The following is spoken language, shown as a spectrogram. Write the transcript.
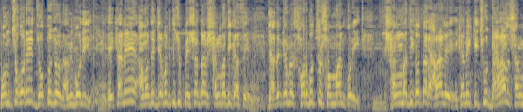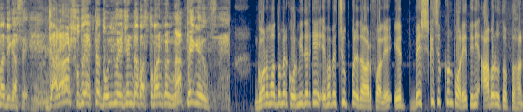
পঞ্চগড়ে যতজন আমি বলি এখানে আমাদের যেমন কিছু পেশাদার সাংবাদিক আছে যাদেরকে আমরা সর্বোচ্চ সম্মান করি সাংবাদিকতার আড়ালে এখানে কিছু দালাল সাংবাদিক আছে যারা শুধু একটা দলীয় এজেন্ডা বাস্তবায়ন করে নাথিং এলস গণমাধ্যমের কর্মীদেরকে এভাবে চুপ করে দেওয়ার ফলে এর বেশ কিছুক্ষণ পরে তিনি আবার উত্তপ্ত হন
